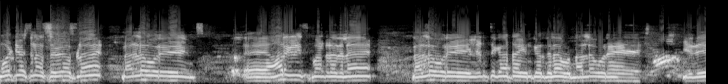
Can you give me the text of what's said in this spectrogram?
மோட்டிவேஷனா செய்வாப்ல நல்ல ஒரு ஆர்கனைஸ் பண்றதுல நல்ல ஒரு எடுத்துக்காட்டா இருக்கிறதுல ஒரு நல்ல ஒரு இது.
